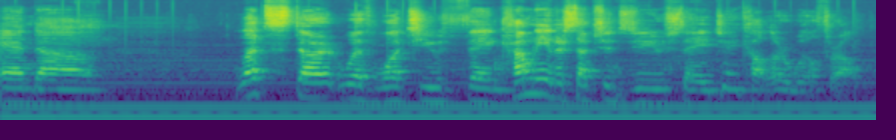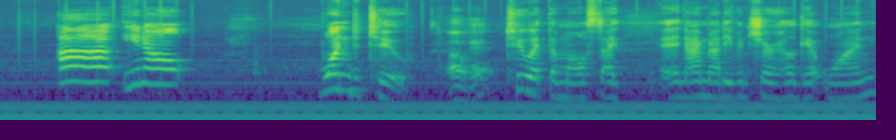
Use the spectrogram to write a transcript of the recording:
And uh, let's start with what you think. How many interceptions do you say Jay Cutler will throw? Uh, you know, one to two. Okay. two at the most. I and I'm not even sure he'll get one,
